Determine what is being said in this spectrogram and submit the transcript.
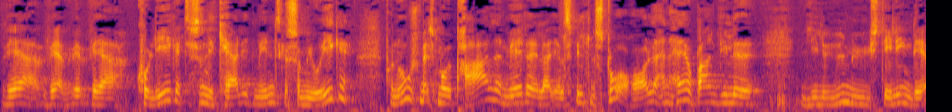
være, være, være kollega til sådan et kærligt menneske, som jo ikke på nogen som helst måde pralede med det, eller, eller spillede en stor rolle. Han havde jo bare en lille, en lille ydmyg stilling der.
